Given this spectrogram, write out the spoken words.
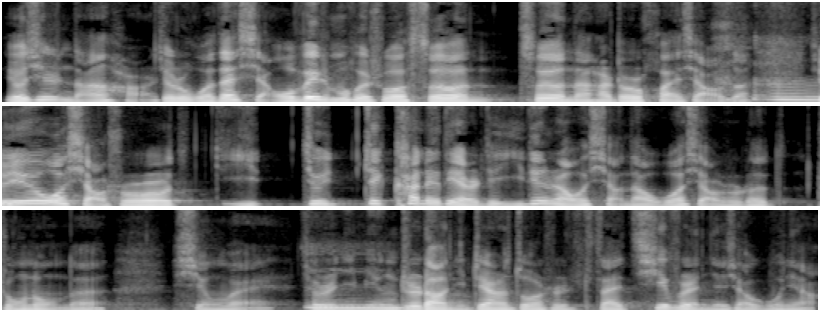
尤其是男孩儿。就是我在想，我为什么会说所有所有男孩儿都是坏小子？嗯就因为我小时候一就这看这个电影就一定让我想到我小时候的种种的行为，就是你明嗯知道你这样做是在欺负人家小姑娘，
